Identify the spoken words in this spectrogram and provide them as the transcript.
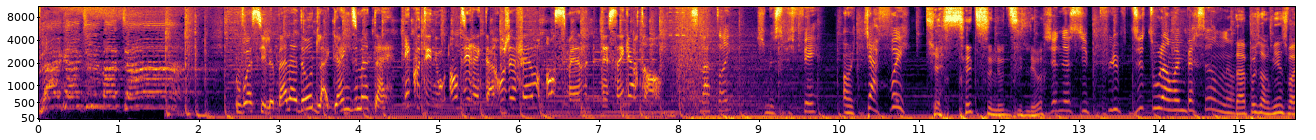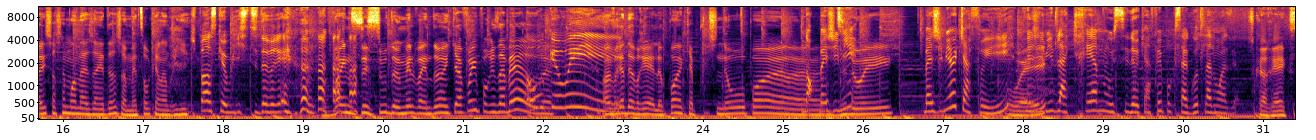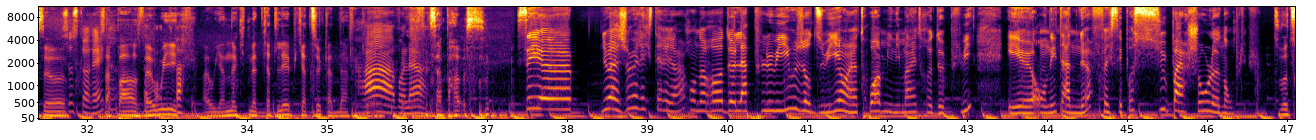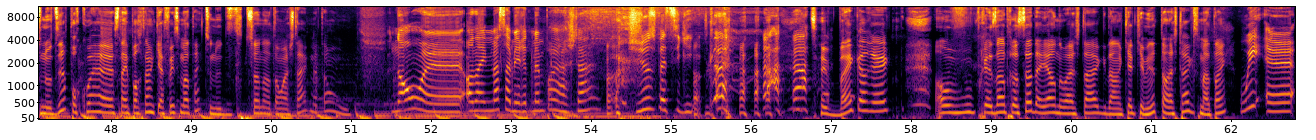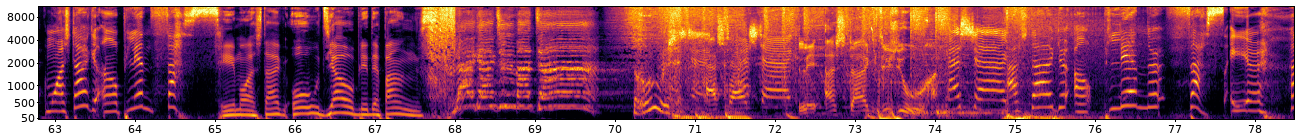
La gang du matin! Voici le balado de la gang du matin. Écoutez-nous en direct à Rouge FM en semaine dès 5h30. Ce matin, je me suis fait un café. Qu'est-ce que tu nous dis là? Je ne suis plus du tout la même personne. là. T'as un peu, je reviens, je vais aller chercher mon agenda, je vais mettre ça au calendrier. Je pense que oui, tu devrais. 26 août 2022, un café pour Isabelle. oh que oui! Un vrai de vrai, là. Pas un cappuccino, pas un. Non, ben, j'ai mis-. Ben, j'ai mis un café, mais j'ai mis de la crème aussi de café pour que ça goûte la noisette. C'est correct, ça. Ça, c'est correct. Ça hein? passe, ben oui. Parfait. Ah oui, il y en a qui te mettent 4 laits et 4 sucres là-dedans. fait que- Ah, voilà. fait que ça passe. C'est euh, nuageux à l'extérieur. On aura de la pluie aujourd'hui. On a 3 mm de pluie. Et euh, on est à 9, fait que c'est pas super chaud là, non plus. tu vas-tu nous dire pourquoi euh, c'est important un café ce matin? Tu nous dis tout ça dans ton hashtag, mettons? ou- Non, euh, honnêtement, ça mérite même pas un hashtag. Je suis juste fatiguée. C'est bien correct. On vous présentera ça d'ailleurs, nos hashtags, dans quelques minutes. Ton hashtag ce matin? Oui, euh, mon hashtag en pleine face. Et mon hashtag, oh diable les dépenses. La gang du matin! Rouge. Les hashtags du jour. Hashtag en pleine face. Et euh,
